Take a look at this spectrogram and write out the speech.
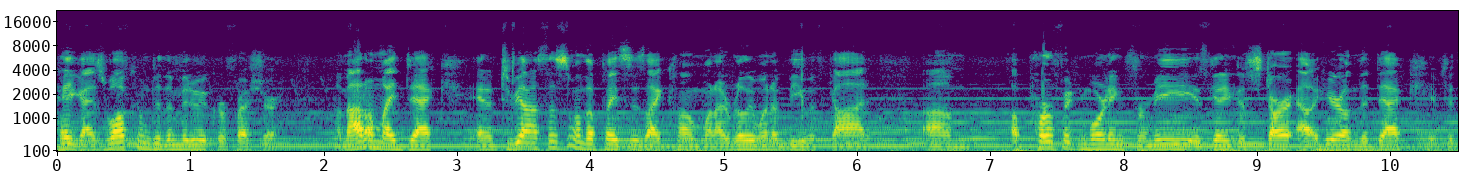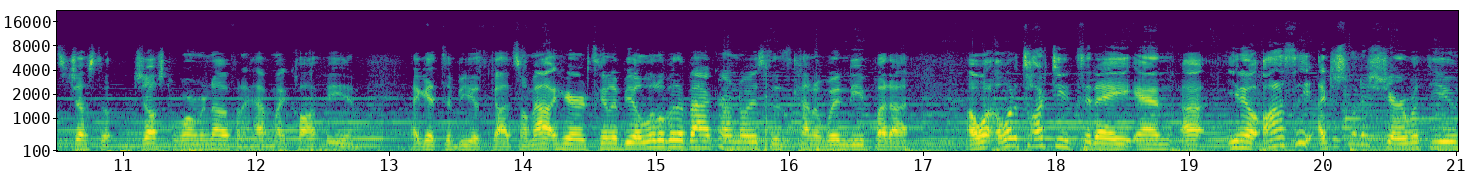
Hey guys, welcome to the Midweek Refresher. I'm out on my deck, and to be honest, this is one of the places I come when I really want to be with God. Um, a perfect morning for me is getting to start out here on the deck. If it's just just warm enough, and I have my coffee, and I get to be with God, so I'm out here. It's going to be a little bit of background noise because it's kind of windy, but uh, I, want, I want to talk to you today, and uh, you know, honestly, I just want to share with you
